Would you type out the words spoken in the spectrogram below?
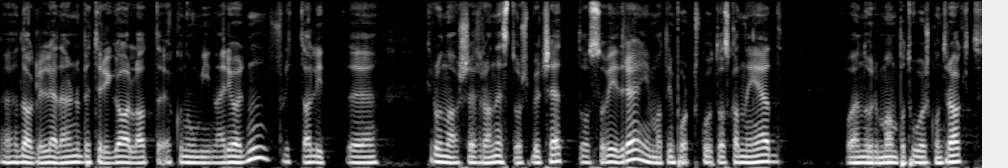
Daglig lederen betrygga alle at økonomien er i orden. Flytta litt kronasje fra neste års budsjett osv., i og med at importkvota skal ned. Få en nordmann på toårskontrakt.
